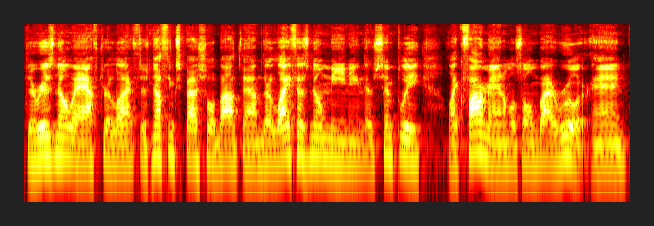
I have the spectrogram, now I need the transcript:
There is no afterlife. There's nothing special about them. Their life has no meaning. They're simply like farm animals owned by a ruler. And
